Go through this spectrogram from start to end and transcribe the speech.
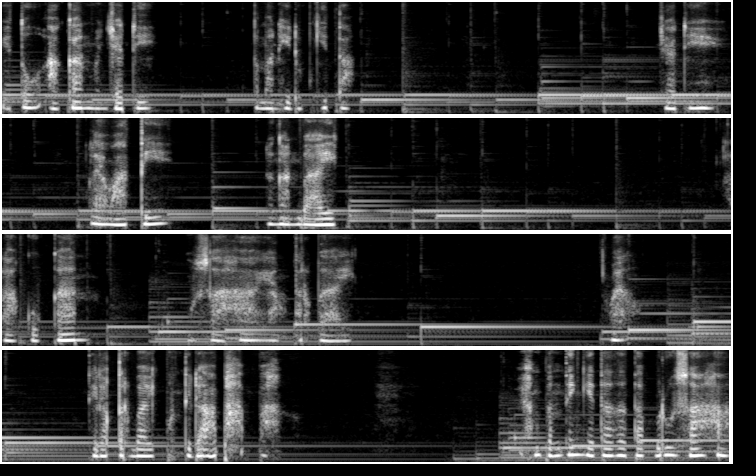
itu akan menjadi teman hidup kita. Jadi, lewati dengan baik, lakukan usaha yang terbaik. Well, tidak terbaik pun tidak apa-apa. Yang penting kita tetap berusaha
